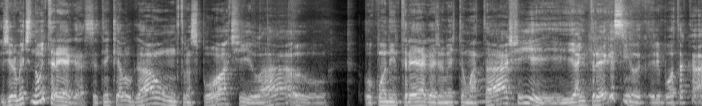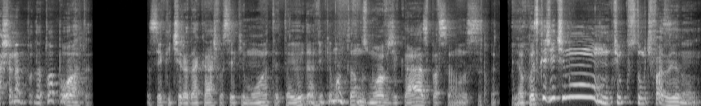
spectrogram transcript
geralmente não entrega. Você tem que alugar um transporte ir lá, ou, ou quando entrega, geralmente tem uma taxa e, e, a entrega assim, ele bota a caixa na, na tua porta. Você que tira da caixa, você que monta. Então eu e o Davi que montamos móveis de casa, passamos. É uma coisa que a gente não, não tinha o costume de fazer, não.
